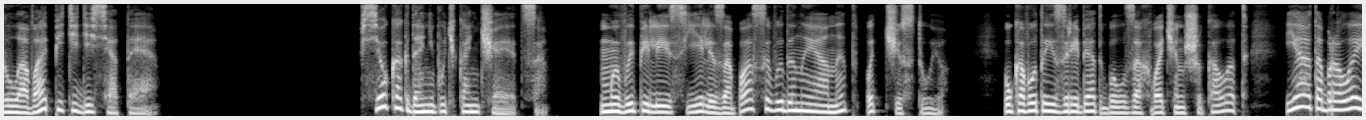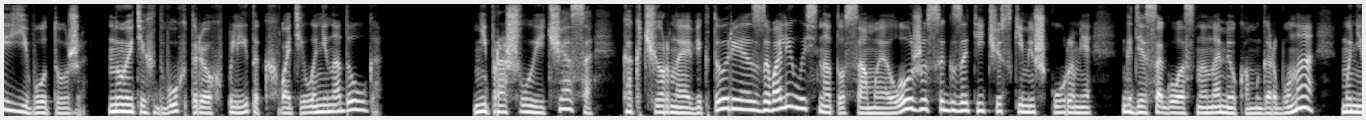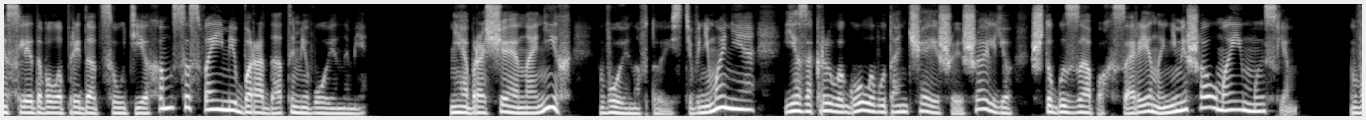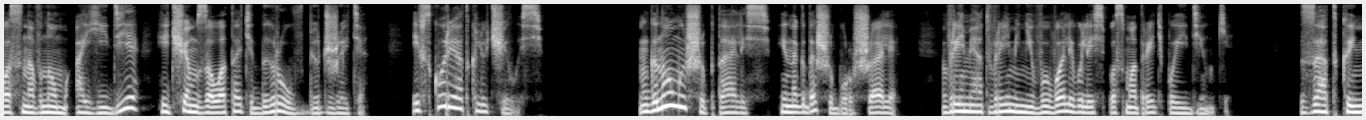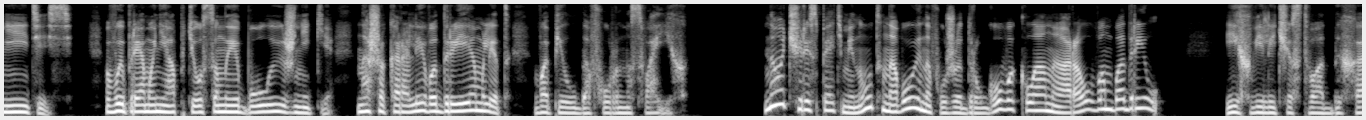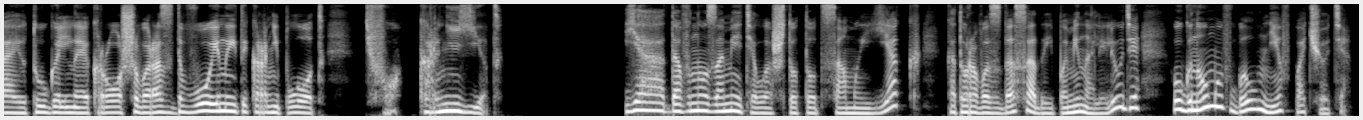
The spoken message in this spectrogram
Глава 50. Все когда-нибудь кончается. Мы выпили и съели запасы, выданные Аннет подчистую. У кого-то из ребят был захвачен шоколад, я отобрала и его тоже, но этих двух-трех плиток хватило ненадолго. Не прошло и часа, как черная Виктория завалилась на то самое ложе с экзотическими шкурами, где, согласно намекам горбуна, мне следовало предаться утехам со своими бородатыми воинами. Не обращая на них, воинов то есть, внимания, я закрыла голову тончайшей шалью, чтобы запах с арены не мешал моим мыслям. В основном о еде и чем залатать дыру в бюджете. И вскоре отключилась. Гномы шептались, иногда шебуршали. Время от времени вываливались посмотреть поединки. «Заткнитесь! Вы прямо не обтесанные булыжники! Наша королева дремлет!» — вопил Дафур на своих. Но через пять минут на воинов уже другого клана орал вамбодрил. «Их величество отдыхают, угольное крошево, раздвоенный ты корнеплод! Тьфу, корниет!» Я давно заметила, что тот самый як, которого с досадой поминали люди, у гномов был не в почете.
